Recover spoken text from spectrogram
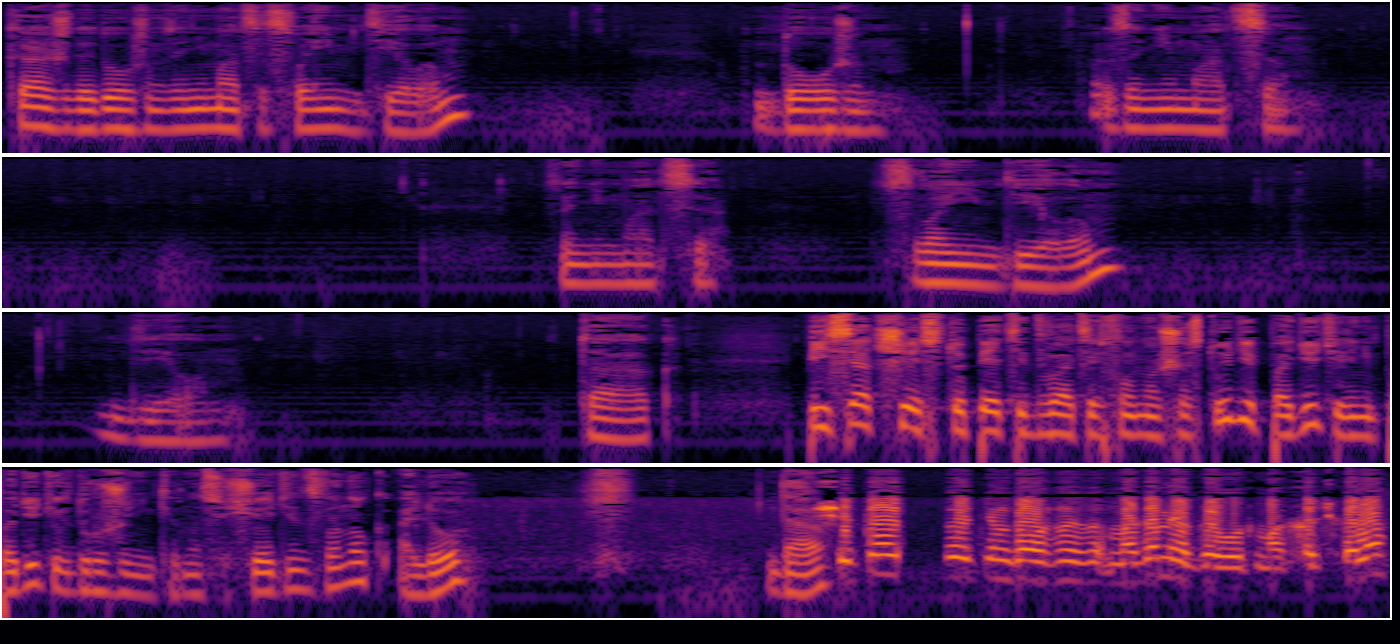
каждый должен заниматься своим делом», должен заниматься, заниматься своим делом, делом. Так. 56 105 и 2 телефон нашей студии. Пойдете или не пойдете в дружинники? У нас еще один звонок. Алло. Да. Считаю, что этим должны... Магомед зовут Махачкала.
